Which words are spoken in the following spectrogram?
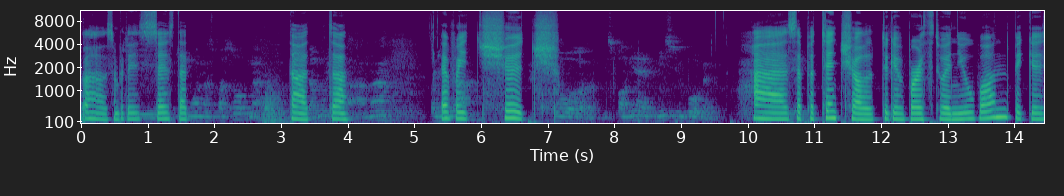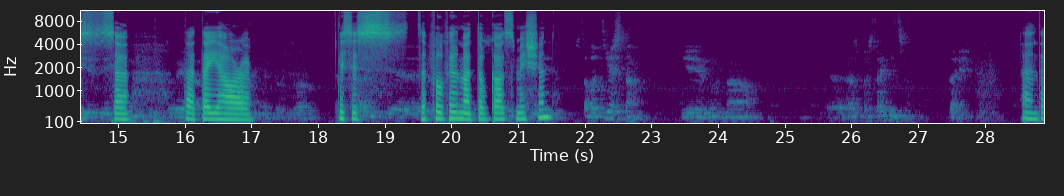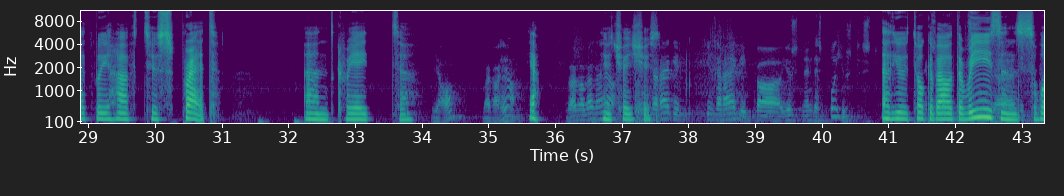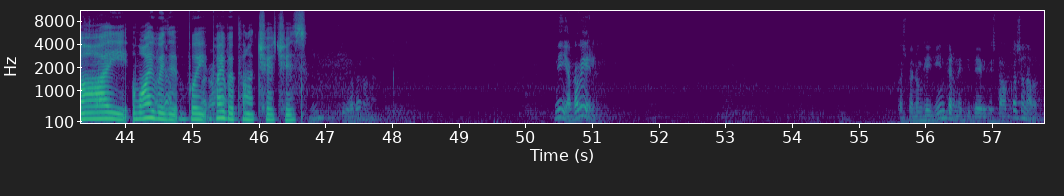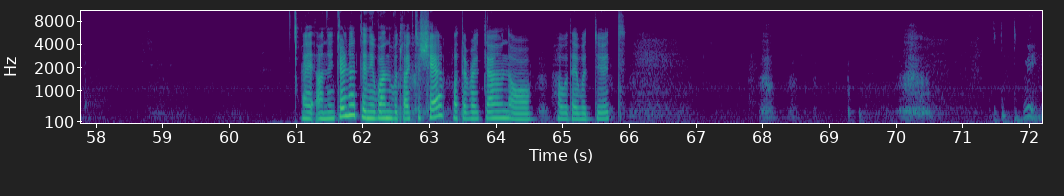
uh, somebody says that that uh, every church has a potential to give birth to a new one because uh, that they are this is the fulfillment of God's mission. And that we have to spread and create uh, väga-väga New churches. sa räägid, siin sa räägid ka just nendest põhjustest. and you talk about the reasons why why we we why we plant churches võtta? Uh, on the internet anyone would like to share what they wrote down or how they would do it nii.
